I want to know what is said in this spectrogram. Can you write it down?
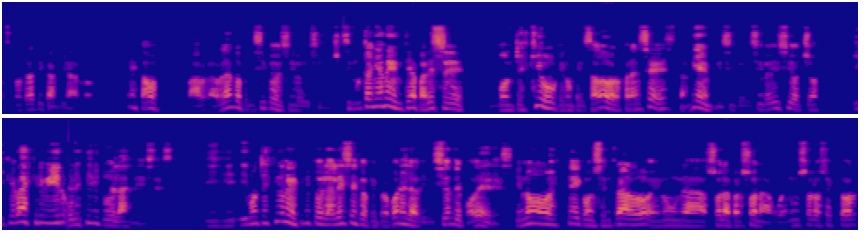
ese contrato y cambiarlo. Estamos hablando principios del siglo XVIII. Simultáneamente aparece Montesquieu, que era un pensador francés, también principios del siglo XVIII, y que va a escribir El espíritu de las leyes. Y, Montesquieu en el espíritu de las leyes lo que propone es la división de poderes, que no esté concentrado en una sola persona o en un solo sector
